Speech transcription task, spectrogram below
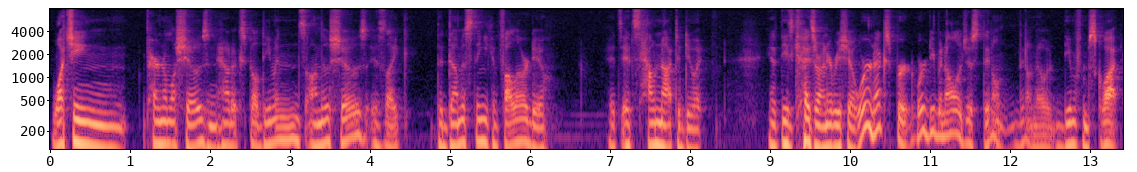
Watching paranormal shows and how to expel demons on those shows is like the dumbest thing you can follow or do. It's it's how not to do it. You know, these guys are on every show. We're an expert. We're demonologists. They don't they don't know demon from squat.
